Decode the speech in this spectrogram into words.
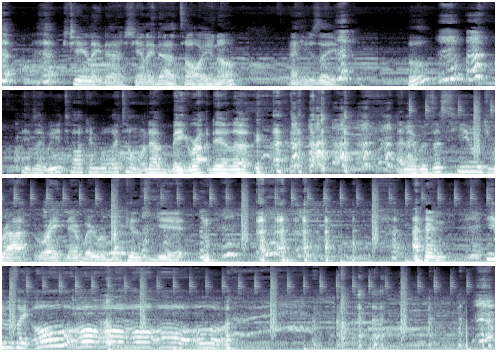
she ain't like that. She ain't like that at all, you know? And he was like, Who? He was like, What are you talking about? I told him that big rat there, look. and there was this huge rat right there by Rebecca's gate and he was like, oh, oh, oh, oh, oh, oh.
